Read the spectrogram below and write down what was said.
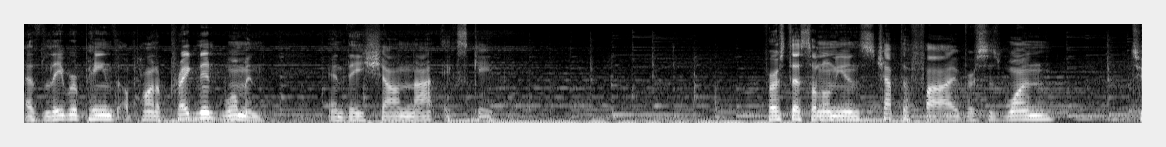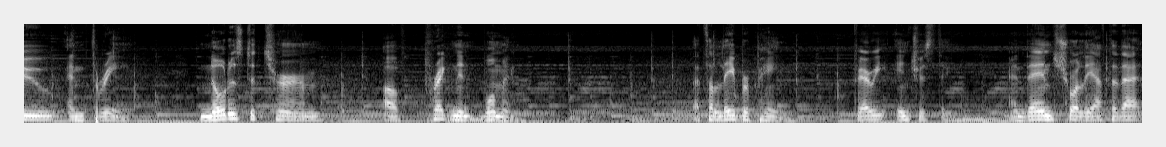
as labor pains upon a pregnant woman, and they shall not escape. 1 Thessalonians chapter 5 verses 1, 2, and 3. Notice the term of pregnant woman. That's a labor pain. Very interesting. And then shortly after that,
